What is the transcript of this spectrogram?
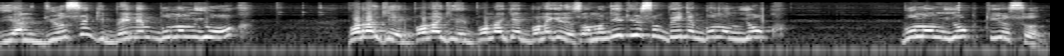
yani diyorsun ki benim bunum yok. Bana gel, bana gel, bana gel, bana geliyorsun. Ama ne diyorsun benim bunum yok. Bunum yok diyorsun.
